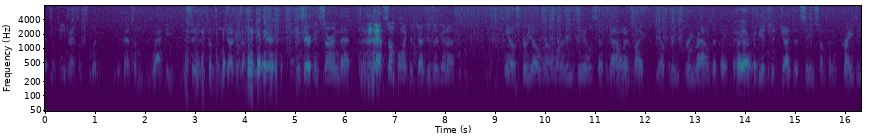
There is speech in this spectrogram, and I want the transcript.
had some, you've had some split, you've had some wacky decisions from some judges. I mean, is there, is there a concern that at some point the judges are gonna, you know, screw you over on one of these deals? If a guy um, wins like, you know, three, three rounds, that they, that there could be a ju- judge that sees something crazy?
